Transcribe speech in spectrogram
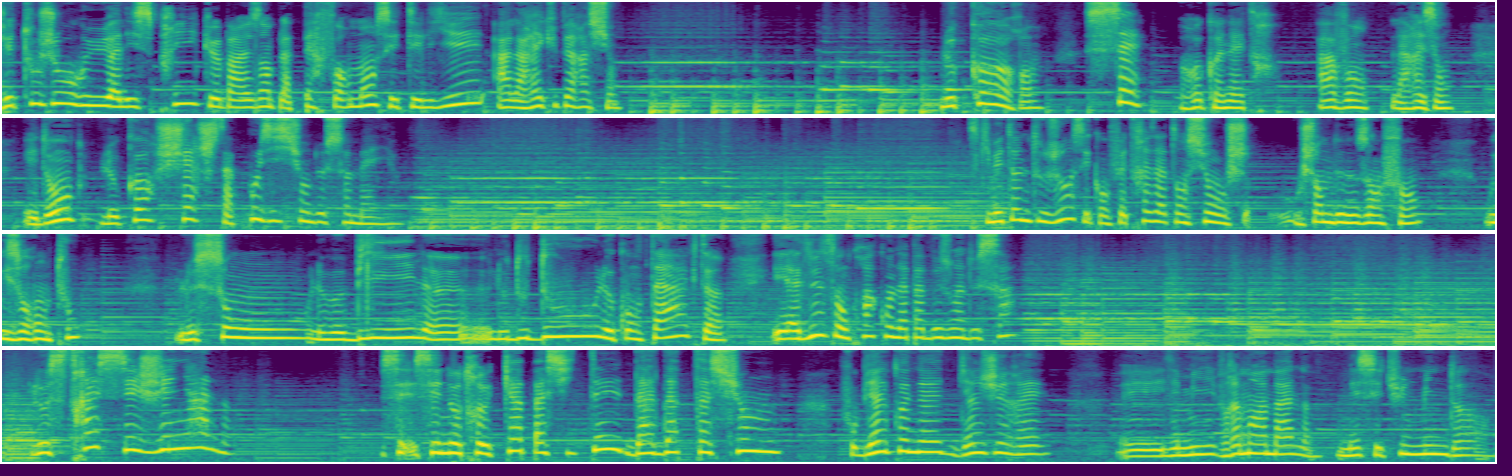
J'ai toujours eu à l'esprit que, par exemple, la performance était liée à la récupération. Le corps sait reconnaître avant la raison. Et donc, le corps cherche sa position de sommeil. Ce qui m'étonne toujours, c'est qu'on fait très attention aux, chambres de nos enfants, où ils auront tout. Le son, le mobile, euh, le doudou, le contact. Et adultes, on croit qu'on n'a pas besoin de ça. Le stress, c'est génial. C'est notre capacité d'adaptation. Faut bien le connaître, bien le gérer. Et il est mis vraiment à mal, mais c'est une mine d'or.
